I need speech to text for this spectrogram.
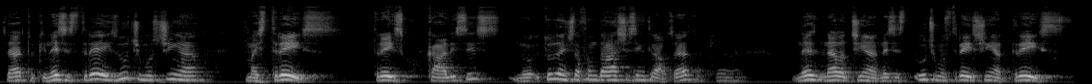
Certo? Que nesses três últimos tinha mais três três cálices, no, tudo a gente está falando da haste central, certo? Ne- Nela tinha, nesses últimos três tinha três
